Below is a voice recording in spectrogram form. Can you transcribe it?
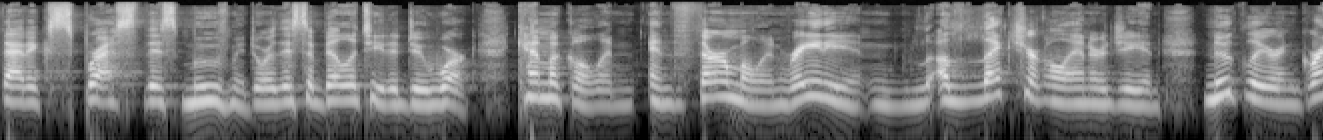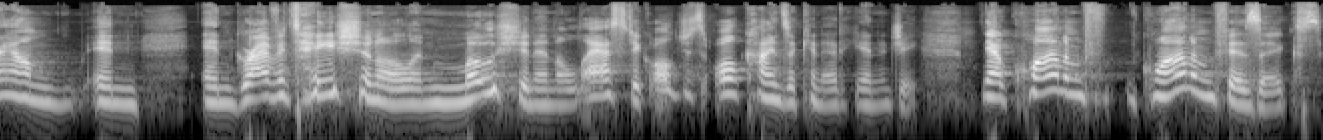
that express this movement or this ability to do work chemical and, and thermal and radiant and electrical energy and nuclear and ground and, and gravitational and motion and elastic, all just all kinds of kinetic energy. Now, quantum, quantum physics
